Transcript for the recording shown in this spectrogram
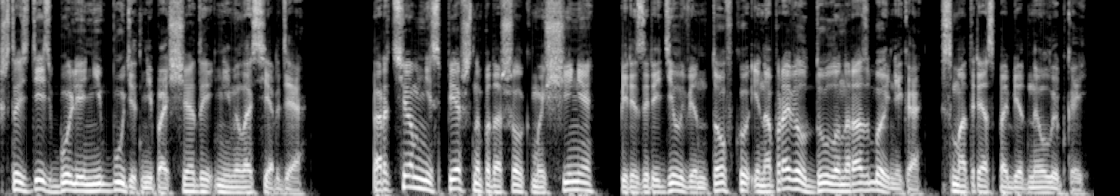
что здесь более не будет ни пощады, ни милосердия. Артем неспешно подошел к мужчине, перезарядил винтовку и направил дуло на разбойника, смотря с победной улыбкой.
